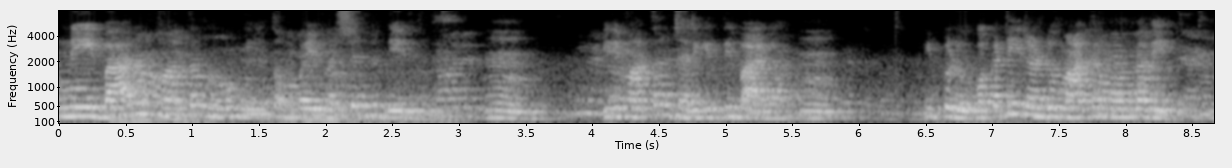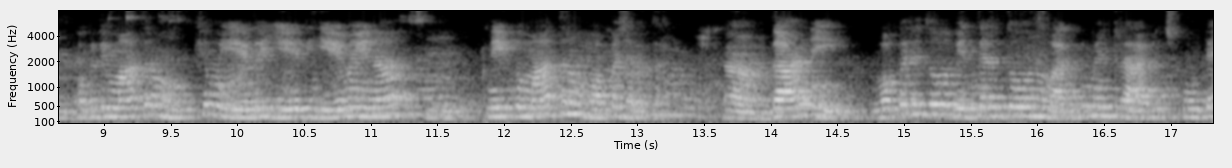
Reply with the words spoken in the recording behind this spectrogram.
నీ భారం మాత్రం నూటికి తొంభై పర్సెంట్ తీరుతుంది. ఉమ్, ఇది మాత్రం జరిగిద్ది బాగా. ఇప్పుడు ఒకటి రెండు మాత్రం ఉన్నది. ఒకటి మాత్రం ముఖ్యం ఏది ఏది ఏమైనా. నీకు మాత్రం ఒక చెబుతా. ఆ, దాన్ని ఒకరితో ఇద్దరితో నువ్వు అగ్రిమెంట్ రాపించుకుంటే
